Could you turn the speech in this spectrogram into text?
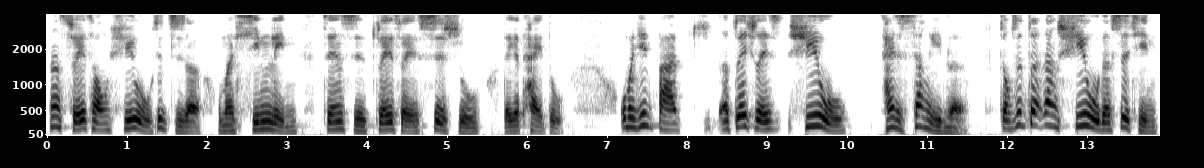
那随从虚无是指的我们心灵真实追随世俗的一个态度，我们已经把呃追随虚无开始上瘾了。总是对让虚无的事情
